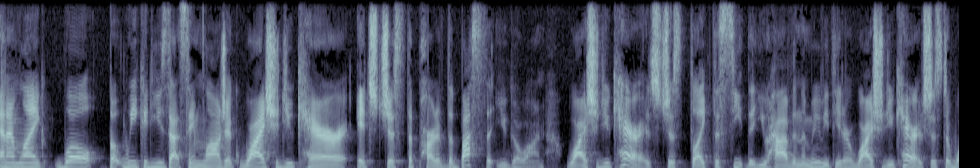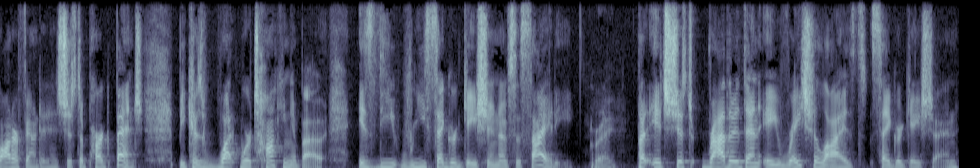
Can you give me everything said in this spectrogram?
And I'm like, well, but we could use that same logic. Why should you care? It's just the part of the bus that you go on. Why should you care? It's just like the seat that you have in the movie theater. Why should you care? It's just a water fountain. It's just a park bench. Because what we're talking about is the resegregation of society. Right. But it's just rather than a racialized segregation,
